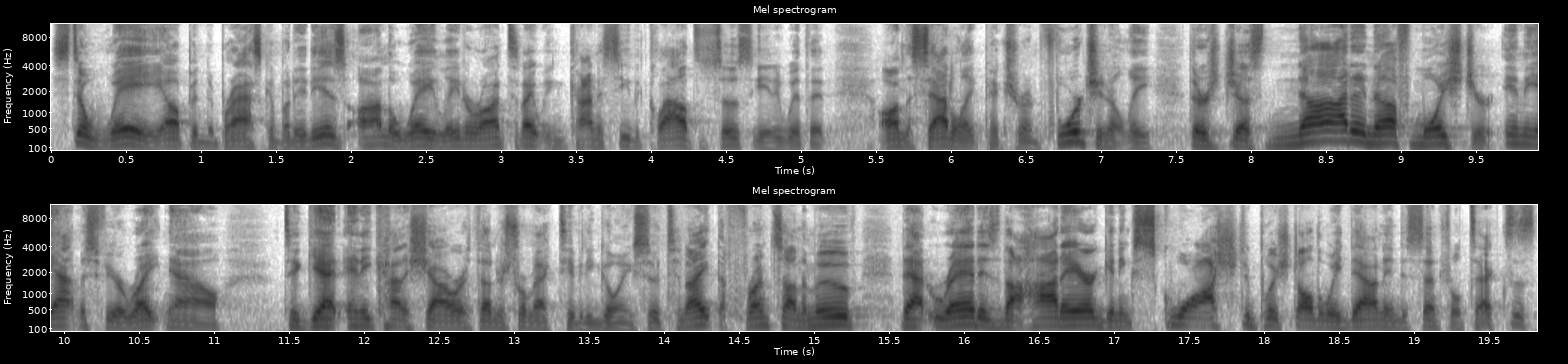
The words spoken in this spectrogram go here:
still way up in Nebraska, but it is on the way later on tonight. We can kind of see the clouds associated with it on the satellite picture. Unfortunately, there's just not enough moisture in the atmosphere right now to get any kind of shower or thunderstorm activity going. So tonight, the front's on the move. That red is the hot air getting squashed and pushed all the way down into central Texas.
